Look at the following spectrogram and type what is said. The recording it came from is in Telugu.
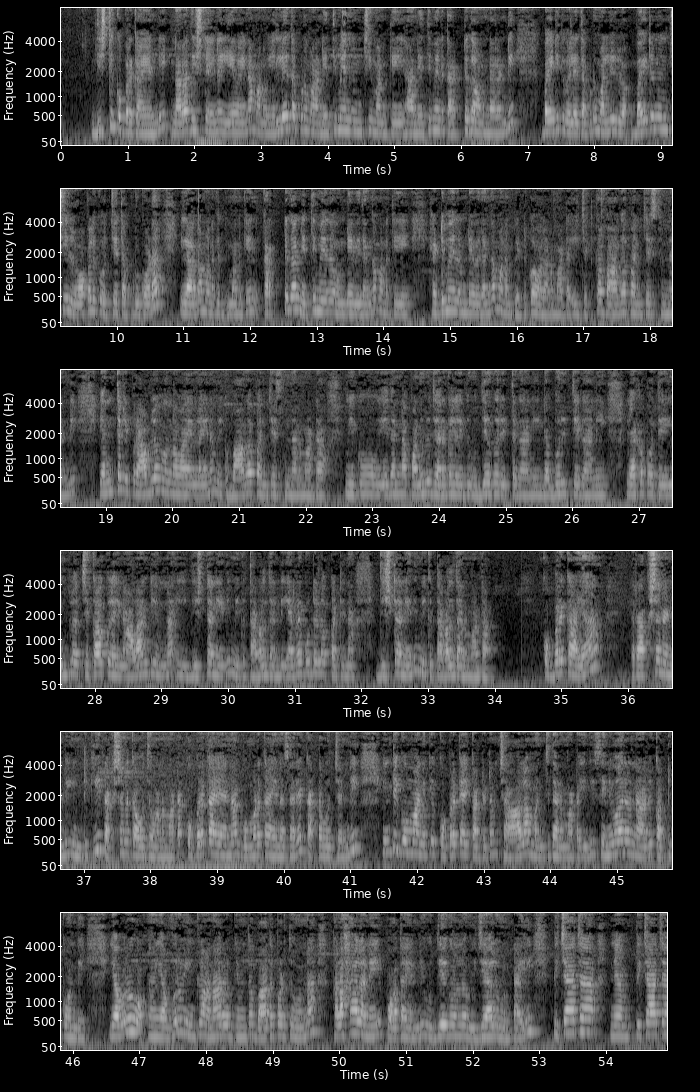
దిష్టి కొబ్బరికాయ అండి నర దిష్టి అయినా ఏమైనా మనం వెళ్ళేటప్పుడు మన నెత్తిమీద నుంచి మనకి ఆ నెత్తిమీద కరెక్ట్గా ఉండాలండి. బయటికి వెళ్ళేటప్పుడు మళ్ళీ బయట నుంచి లోపలికి వచ్చేటప్పుడు కూడా ఇలాగా మనకి మనకి కరెక్ట్గా నెత్తి మీద ఉండే విధంగా మనకి హెడ్ మీద ఉండే విధంగా మనం పెట్టుకోవాలన్నమాట. ఈ చిట్కా బాగా పనిచేస్తుందండి. ఎంతటి ప్రాబ్లం ఉన్న వాళ్ళైనా మీకు బాగా పనిచేస్తుంది అనమాట మీకు ఏదన్నా పనులు జరగలేదు ఉద్యోగరీత్యా కానీ డబ్బు రీత్యా కానీ లేకపోతే ఇంట్లో చికాకులైన అలాంటివి ఉన్న ఈ దిష్టి అనేది మీకు తగలదండి. ఎర్రగుడ్డలో కట్టిన దిష్టి అనేది మీకు తగలదనమాట కొబ్బరికాయ రక్షణ అండి ఇంటికి రక్షణ కవచం అనమాట కొబ్బరికాయ అయినా గుమ్మడికాయ అయినా సరే కట్టవచ్చండి. ఇంటి గుమ్మానికి కొబ్బరికాయ కట్టడం చాలా మంచిదనమాట ఇది శనివారం నాడు కట్టుకోండి. ఎవరు ఎవరు ఇంట్లో అనారోగ్యంతో బాధపడుతూ ఉన్నా కలహాలు అనేవి పోతాయండి. ఉద్యోగంలో విజయాలు ఉంటాయి. పిచాచ పిచాచ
